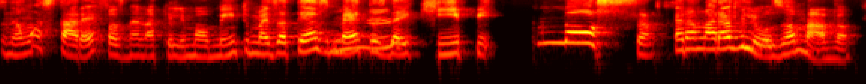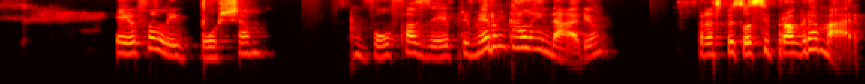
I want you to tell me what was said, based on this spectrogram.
não as tarefas, né, naquele momento, mas até as metas uhum. da equipe. Nossa, era maravilhoso, amava. E aí eu falei, poxa, vou fazer primeiro um calendário para as pessoas se programarem.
